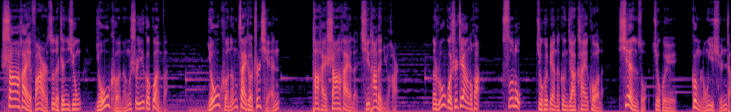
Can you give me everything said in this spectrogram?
杀害法尔兹的真凶有可能是一个惯犯，有可能在这之前。他还杀害了其他的女孩，那如果是这样的话，思路就会变得更加开阔了，线索就会更容易寻找。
